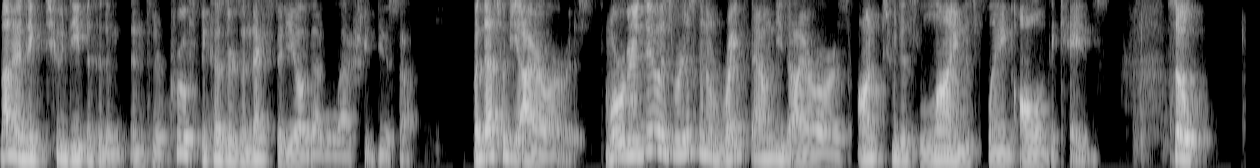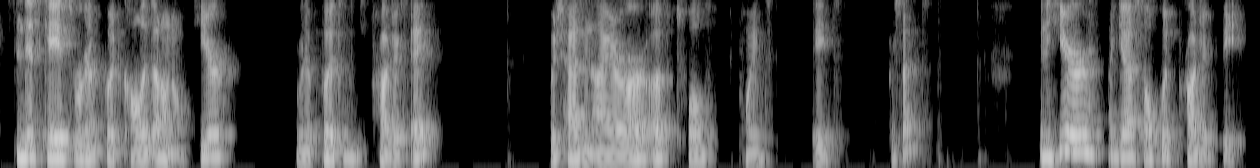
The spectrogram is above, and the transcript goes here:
I'm not going to dig too deep into the, into the proof because there's a next video that will actually do so. But that's what the IRR is. And what we're going to do is we're just going to write down these IRRs onto this line displaying all of the Ks. So in this case, we're going to put, call it, I don't know, here, we're going to put project A, which has an IRR of 12.8%. And here, I guess I'll put project B.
